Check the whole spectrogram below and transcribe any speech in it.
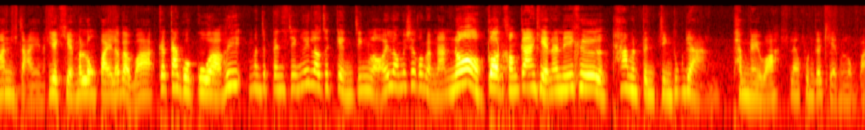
มั่นใจนะ อย่าเขียนมันลงไปแล้วแบบว่ากล้ากลัวๆ เฮ้ยมันจะเป็นจริง เฮ้ยเราจะเก่งจริงหรอ เฮ้ยเราไม่ใช่คนแบบนั้น no กฎของการเขียนอันนี้คือ ถ้ามันเป็นจริงทุกอย่างทำไงวะ แล้วคุณก็เขียนมันลงไป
